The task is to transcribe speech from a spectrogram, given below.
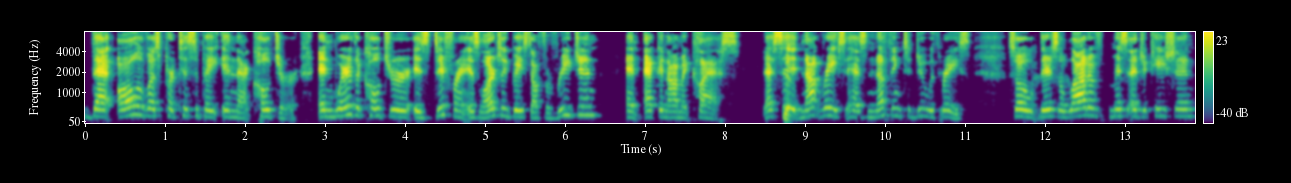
That all of us participate in that culture. And where the culture is different is largely based off of region and economic class. That's yeah. it, not race. It has nothing to do with race. So there's a lot of miseducation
